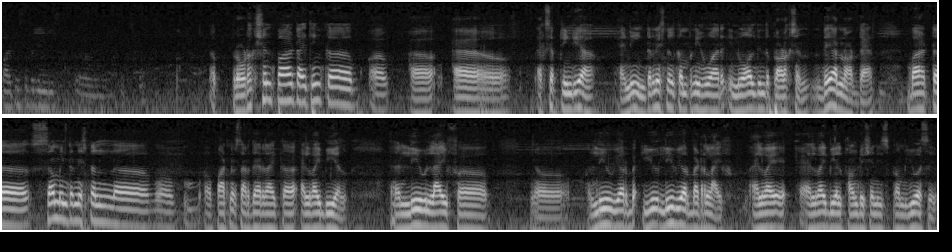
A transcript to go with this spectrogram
participate in this production part, I think, uh, uh, except India, any international company who are involved in the production, they are not there. But some international partners are there, like LYBL, Live Life, Live Your You Live Your Better Life. LY, LYBL Foundation is from USA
